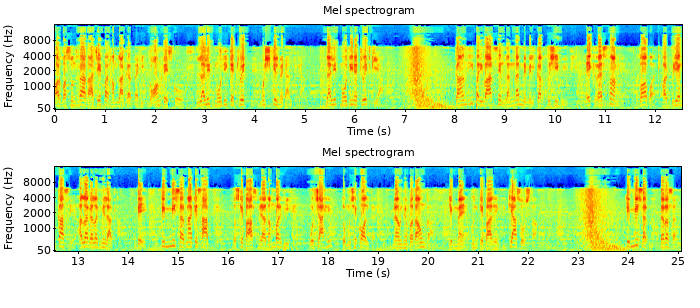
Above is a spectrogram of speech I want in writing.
और वसुंधरा राजे पर हमला कर रही कांग्रेस को ललित मोदी के ट्वीट ने मुश्किल में डाल दिया। ललित मोदी ने ट्वीट किया, गांधी परिवार से लंदन में मिलकर खुशी हुई थी। एक रेस्तरा में रॉबर्ट और प्रियंका से अलग अलग मिला था। वे टिम्मी सरना के साथ थे। उसके पास मेरा नंबर भी है। वो चाहे तो मुझे कॉल करे। मैं उन्हें बताऊँगा कि मैं उनके बारे में क्या सोचता हूँ। टिम्मी सरना दरअसल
